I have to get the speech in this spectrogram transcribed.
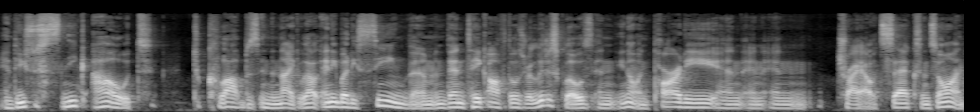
And they used to sneak out to clubs in the night without anybody seeing them and then take off those religious clothes and you know and party and and and try out sex and so on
